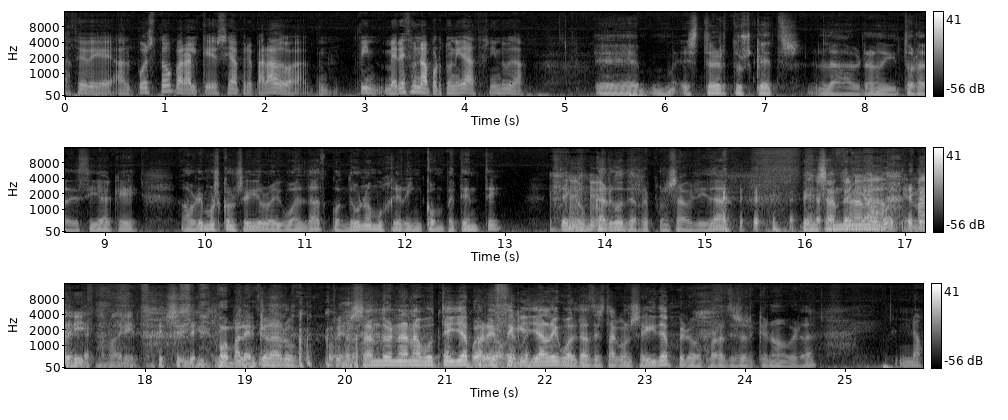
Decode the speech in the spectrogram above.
accede al puesto para el que se ha preparado. Ah, en fin, merece una oportunidad, sin duda. Esther Tusquets, la gran editora, decía que habremos conseguido la igualdad cuando una mujer incompetente tenga un cargo de responsabilidad. Pensando en Ana Botella. En Madrid, Madrid. Claro, pensando en Ana Botella, parece que ya la igualdad está conseguida, pero parece ser que no, ¿verdad? No,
